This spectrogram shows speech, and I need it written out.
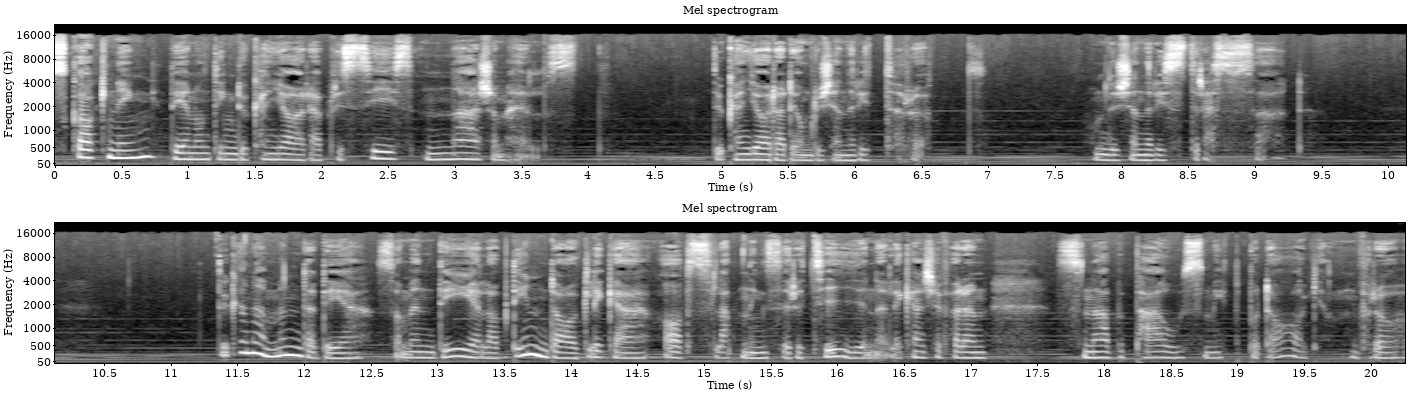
skakning, det är någonting du kan göra precis när som helst. Du kan göra det om du känner dig trött, om du känner dig stressad. Du kan använda det som en del av din dagliga avslappningsrutin eller kanske för en snabb paus mitt på dagen för att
